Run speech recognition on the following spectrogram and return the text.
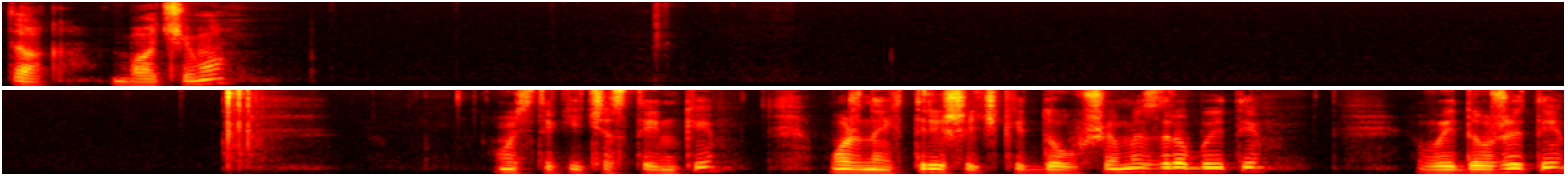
Так, бачимо. Ось такі частинки. Можна їх трішечки довшими зробити, видовжити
